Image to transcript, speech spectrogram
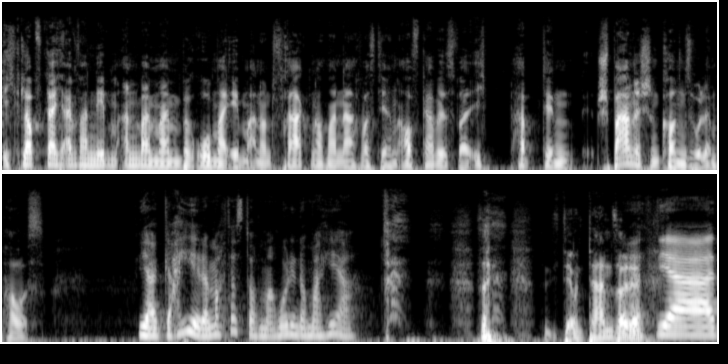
ich klopf gleich einfach nebenan bei meinem Büro mal eben an und frag noch mal nach, was deren Aufgabe ist, weil ich hab den spanischen Konsul im Haus. Ja, geil, dann mach das doch mal, hol den doch mal her. Und dann soll der, Ja,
